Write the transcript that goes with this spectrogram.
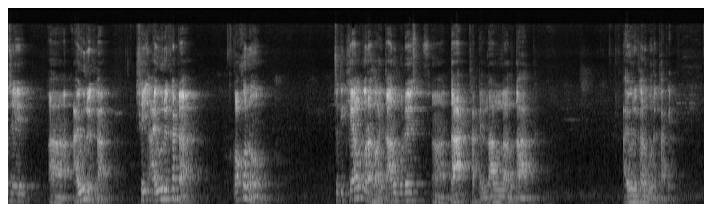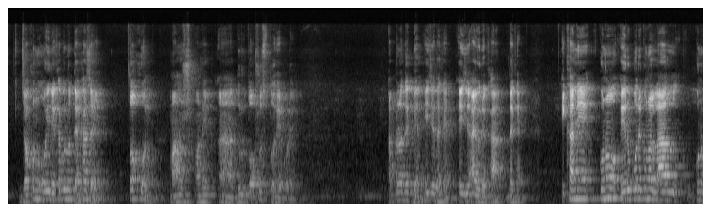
যে আহ, আয়ু রেখা সেই আয়ু রেখাটা কখনো যদি খেয়াল করা হয় তার উপরে দাগ থাকে লাল লাল দাগ। আয়ু রেখার উপরে থাকে। যখন ওই রেখাগুলো দেখা যায়, তখন মানুষ অনেক দ্রুত অসুস্থ হয়ে পড়ে। আপনারা দেখবেন, এই যে দেখেন, এই যে আয়ু রেখা, দেখেন, এখানে কোনো, এর উপরে কোনো লাল, কোনো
